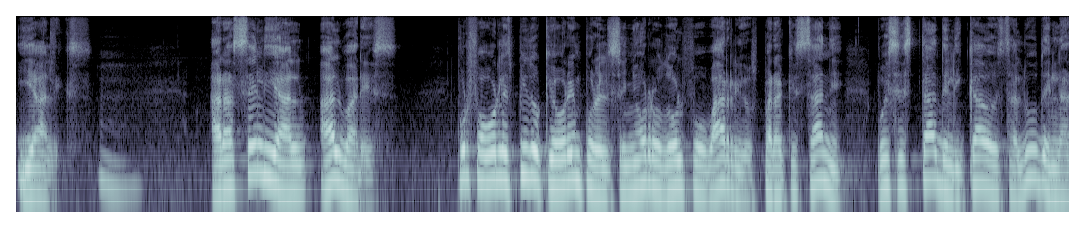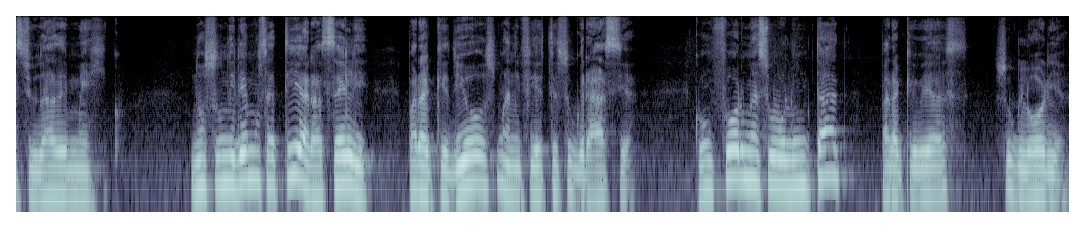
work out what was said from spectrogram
y Alex. Mm. Araceli Álvarez, por favor, les pido que oren por el señor Rodolfo Barrios para que sane, pues está delicado de salud en la Ciudad de México. Nos uniremos a ti, Araceli, para que Dios manifieste su gracia, conforme a su voluntad, para que veas su gloria.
